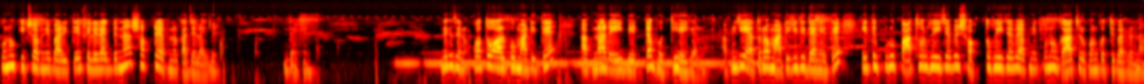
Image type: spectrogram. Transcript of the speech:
কোনো কিছু আপনি বাড়িতে ফেলে রাখবেন না, সবটাই আপনার কাজে লাগবে। দেখেন। দেখেছেন? কত অল্প মাটিতে আপনার এই বেডটা ভর্তি হয়ে গেল। আপনি যে এতটা মাটি যদি দেন এতে এতে পুরো পাথর হয়ে যাবে, শক্ত হয়ে যাবে, আপনি কোনো গাছ রোপণ করতে পারবেন না।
